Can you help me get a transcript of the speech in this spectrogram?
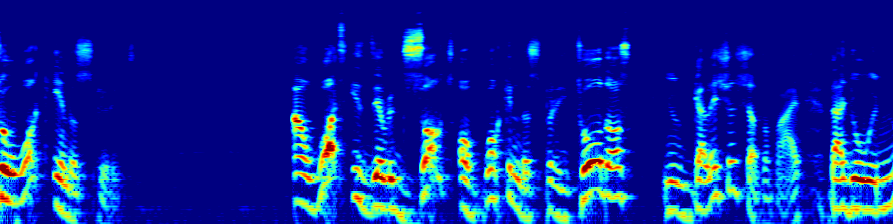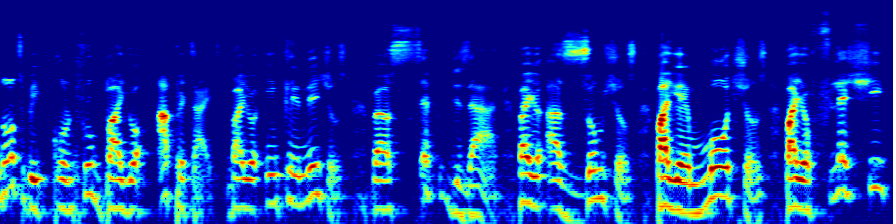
to walk in the spirit. And what is the result of walking the Spirit? He told us in Galatians chapter 5 that you will not be controlled by your appetite, by your inclinations, by your selfish desires, by your assumptions, by your emotions, by your fleshy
